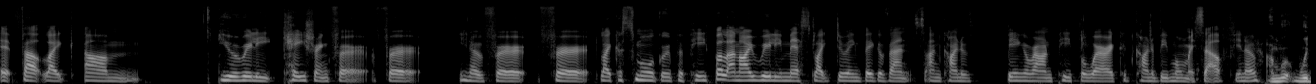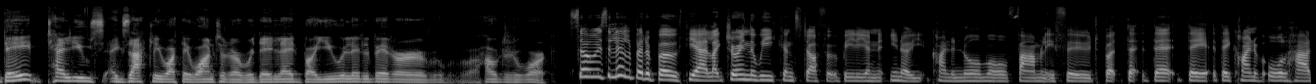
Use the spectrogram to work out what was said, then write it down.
it felt like um, you were really catering for for you know for for like a small group of people, and I really missed like doing big events and kind of being around people where I could kind of be more myself, you know. And w- would they tell you exactly what they wanted, or were they led by you a little bit, or how did it work? So it was a little bit of both, yeah. Like during the week and stuff, it would be you know kind of normal family food, but they they they, they kind of all had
